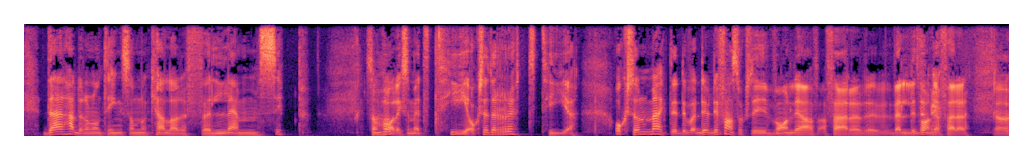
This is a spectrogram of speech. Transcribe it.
där hade de någonting som de kallade för lemsip. Som var liksom ett te, också ett rött te. Också märkte, det, var, det, det fanns också i vanliga affärer, väldigt vanliga affärer. Ja.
